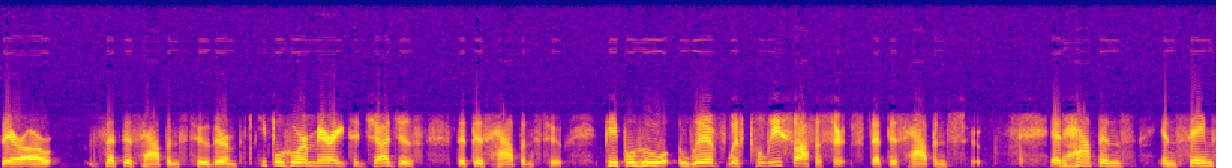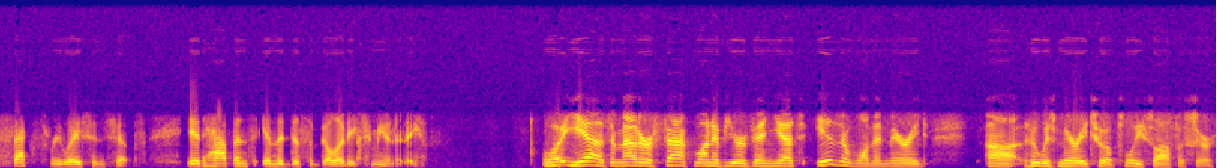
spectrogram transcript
There are that this happens to. There are people who are married to judges that this happens to people who live with police officers that this happens to. It happens in same sex relationships. It happens in the disability community. Well, yeah, as a matter of fact, one of your vignettes is a woman married uh, who was married to a police officer.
